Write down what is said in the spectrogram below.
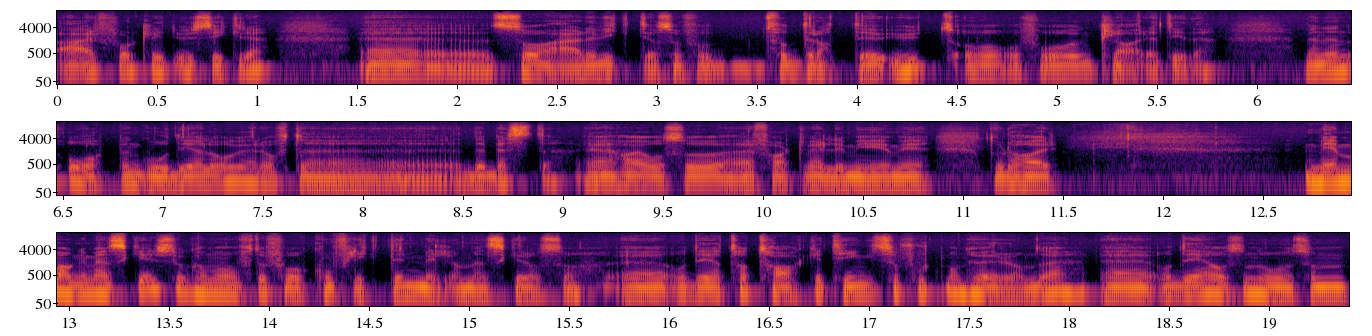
Er folk litt usikre, så er det viktig å få, få, dratt det ut og, og få klarhet i det. Men en åpen, god dialog er ofte det beste. Jeg har også erfart veldig mye med når du har med mange mennesker så kan man ofte få konflikter mellom mennesker også. Eh, og det å ta tak i ting så fort man hører om det, eh, og det er også noe som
